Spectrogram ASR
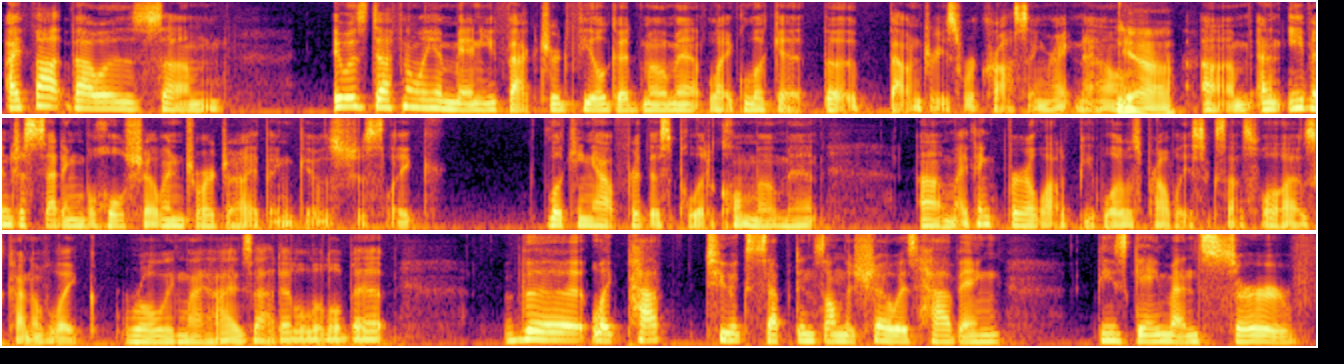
I thought that was. Um, it was definitely a manufactured feel good moment. Like, look at the boundaries we're crossing right now. Yeah. Um, and even just setting the whole show in Georgia, I think it was just like looking out for this political moment. Um, I think for a lot of people, it was probably successful. I was kind of like rolling my eyes at it a little bit. The like path to acceptance on the show is having these gay men serve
